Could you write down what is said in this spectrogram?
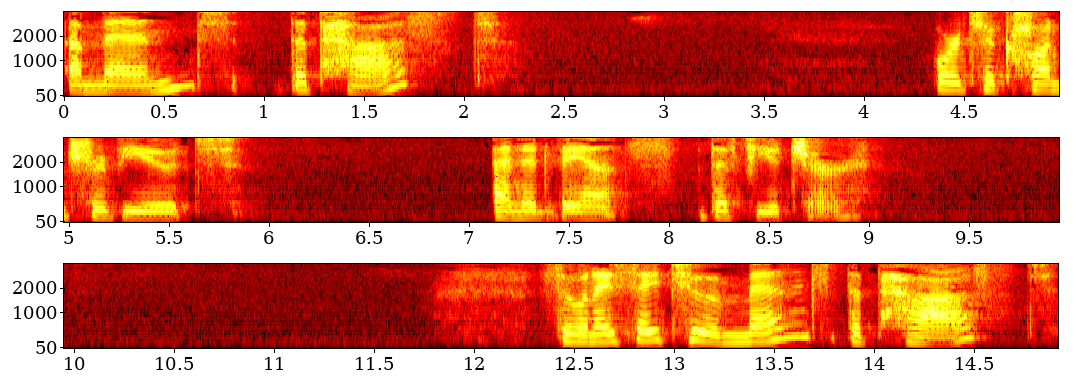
amend the past or to contribute and advance the future. So when I say to amend the past,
